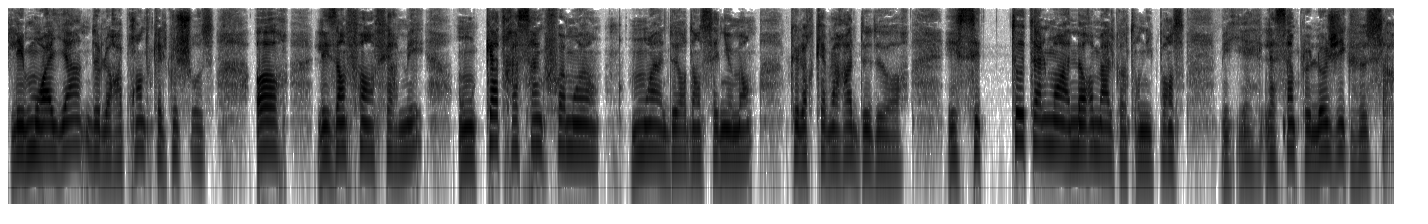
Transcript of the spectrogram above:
les moyens de leur apprendre quelque chose. Or, les enfants enfermés ont quatre à cinq fois moins, moins d'heures d'enseignement que leurs camarades de dehors. Et c'est totalement anormal quand on y pense, mais la simple logique veut ça.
